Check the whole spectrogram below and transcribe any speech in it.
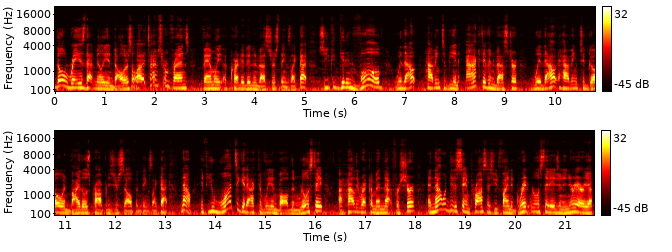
they'll raise that million dollars a lot of times from friends, family, accredited investors, things like that. So you can get involved without having to be an active investor, without having to go and buy those properties yourself and things like that. Now, if you want to get actively involved in real estate, I highly recommend that for sure. And that would be the same process. You'd find a great real estate agent in your area.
